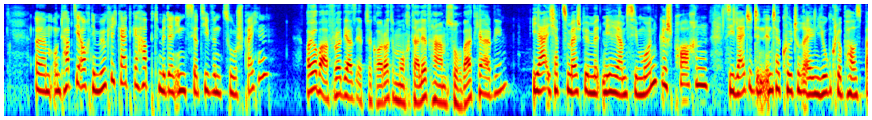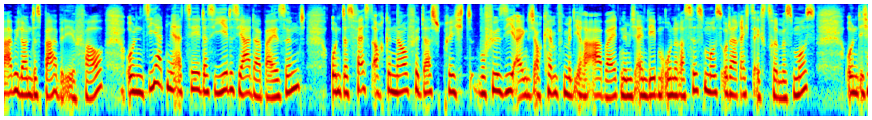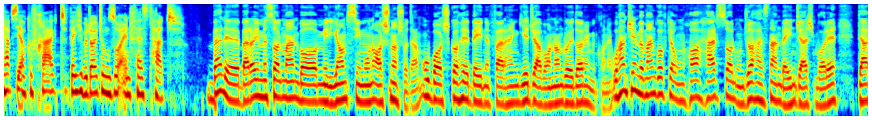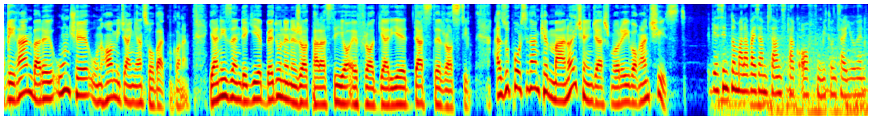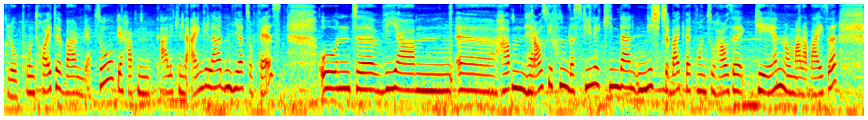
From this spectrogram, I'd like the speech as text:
und habt ihr auch die Möglichkeit gehabt, mit den Initiativen zu sprechen? آیا با افرادی از ابتکارات مختلف هم صحبت کردین؟ Ja, ich habe zum Beispiel mit Miriam Simon gesprochen. Sie leitet den interkulturellen Jugendclubhaus Babylon des Babel e.V. Und sie hat mir erzählt, dass sie jedes Jahr dabei sind und das Fest auch genau für das spricht, wofür sie eigentlich auch kämpfen mit ihrer Arbeit, nämlich ein Leben ohne Rassismus oder Rechtsextremismus. Und ich habe sie auch gefragt, welche Bedeutung so ein Fest hat. بله برای مثال من با میریام سیمون آشنا شدم. او باشگاه بین فرهنگی جوانان رو اداره می‌کنه. او همچنین به من گفت که اونها هر سال اونجا هستن و این جشنواره دقیقا برای اون چه اونها میجنگن صحبت می‌کنه. یعنی زندگی بدون نجات پرستی یا افرادگری دست راستی. از او پرسیدم که معنای چنین جشنواره واقعا چیست؟ Wir sind normalerweise am Samstag offen mit unserem Jugendclub. Und heute waren wir zu. Wir haben alle Kinder eingeladen hier zum Fest. Und äh, wir äh, haben herausgefunden, dass viele Kinder nicht weit weg von zu Hause gehen normalerweise.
